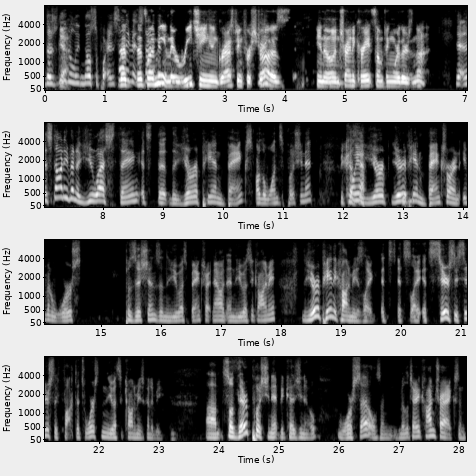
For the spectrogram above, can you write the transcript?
there's Yeah. literally no support. And it's not That, even. that's it's not what I even- mean. They're reaching and grasping for straws, you know, and trying to create something where there's not. Yeah, and it's not even a U.S. thing. It's the the European banks are the ones pushing it because Oh, yeah. the Europe European banks are in even worse positions than the U.S. banks right now and the U.S. economy. The European economy is like it's it's like it's seriously seriously fucked. It's worse than the U.S. economy is going to be. Um, so they're pushing it because you know war sells and military contracts and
